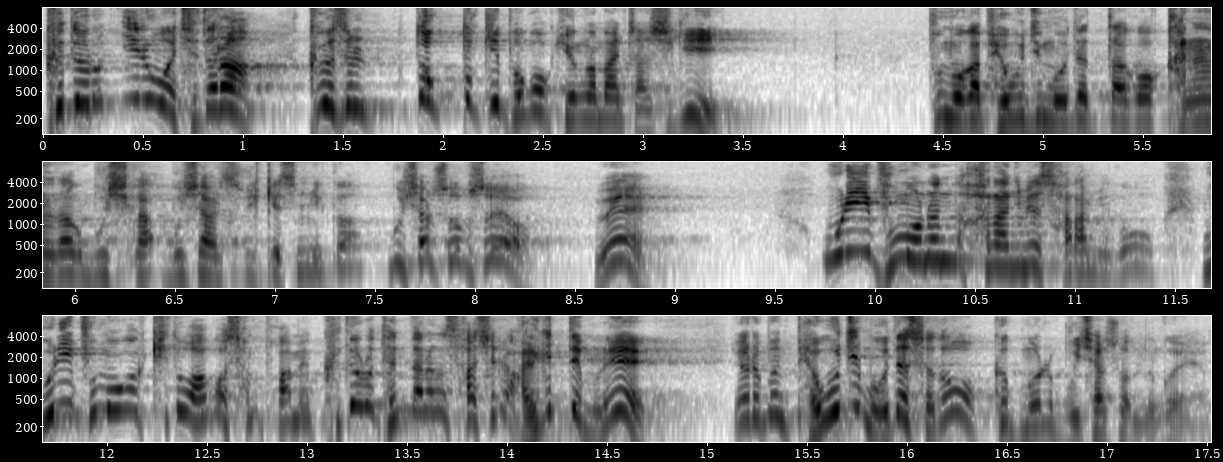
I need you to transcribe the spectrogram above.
그대로 이루어지더라 그것을 똑똑히 보고 경험한 자식이 부모가 배우지 못했다고 가난하다고 무시가, 무시할 수 있겠습니까? 무시할 수 없어요. 왜? 우리 부모는 하나님의 사람이고 우리 부모가 기도하고 선포하면 그대로 된다는 사실을 알기 때문에 여러분 배우지 못했어도 그 부모를 무시할 수 없는 거예요.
